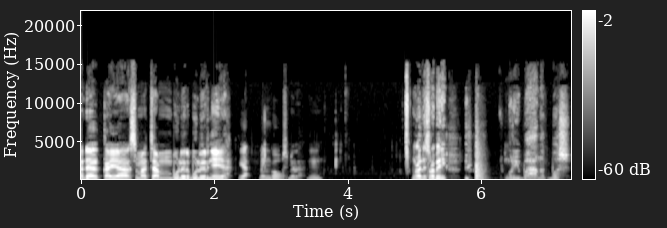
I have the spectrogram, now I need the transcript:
ada kayak semacam bulir-bulirnya ya. Ya, mango. Bismillah. Hmm. Enggak ada strawberry. Ih, ngeri banget, Bos.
